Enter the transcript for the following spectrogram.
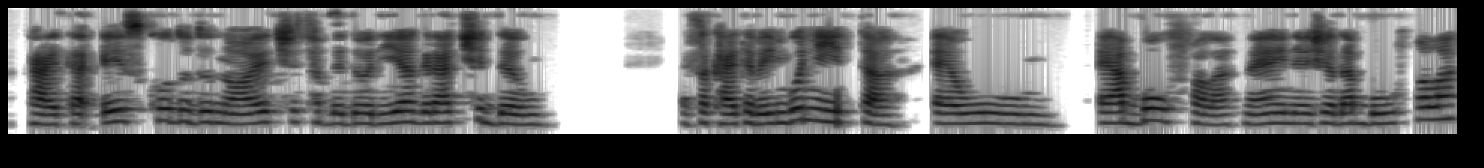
A carta Escudo do Norte, Sabedoria, Gratidão. Essa carta é bem bonita, é, o, é a búfala, né? A energia da búfala.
